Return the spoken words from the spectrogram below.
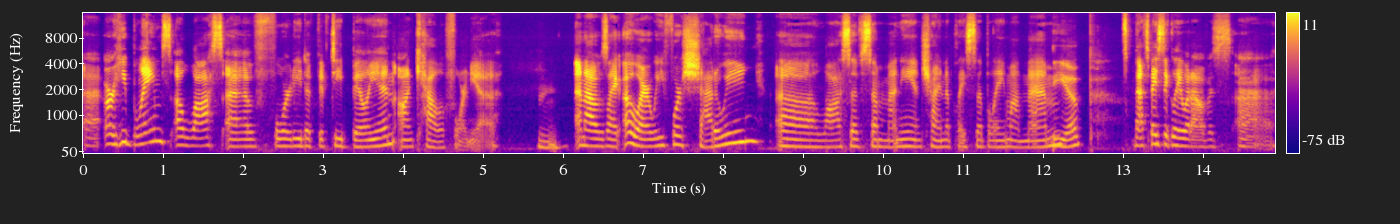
uh, or he blames a loss of 40 to 50 billion on california Hmm. and i was like oh are we foreshadowing a loss of some money and trying to place the blame on them yep that's basically what I was uh,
